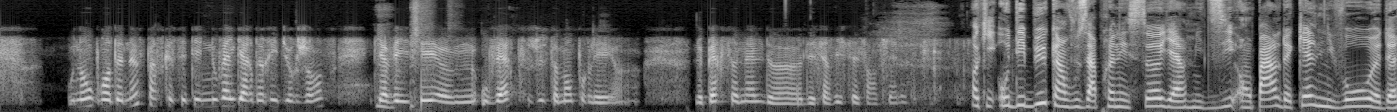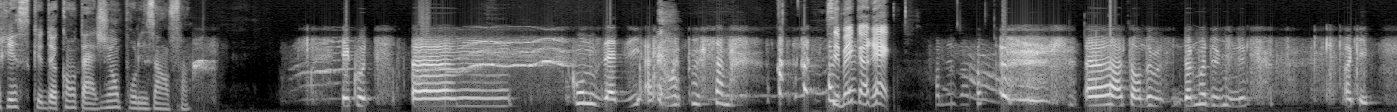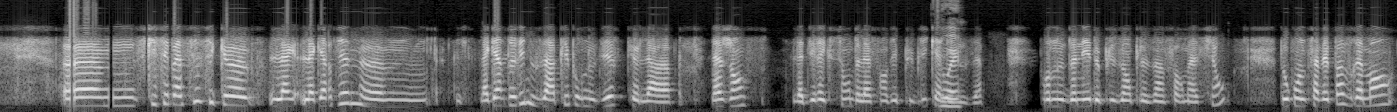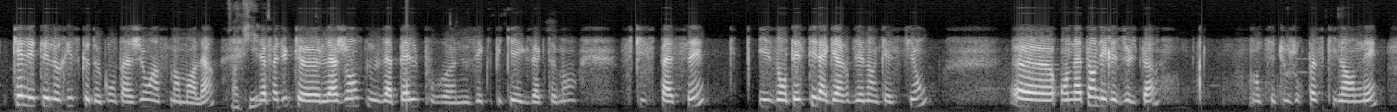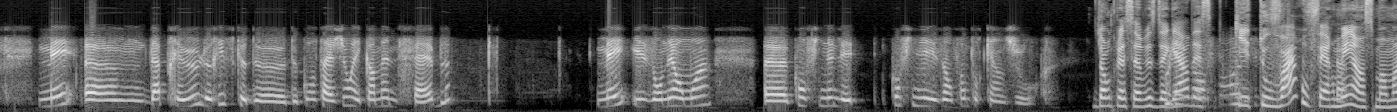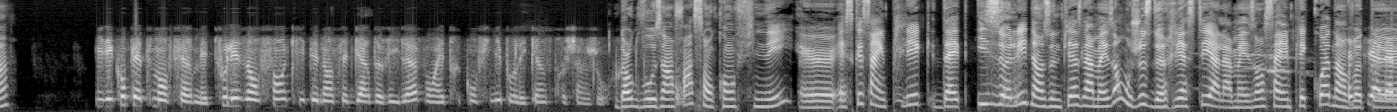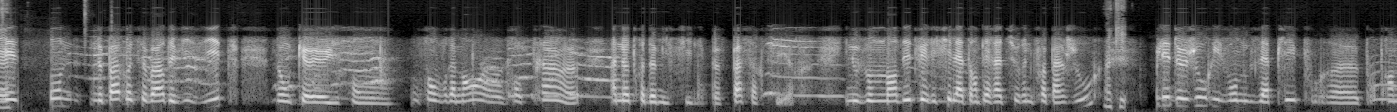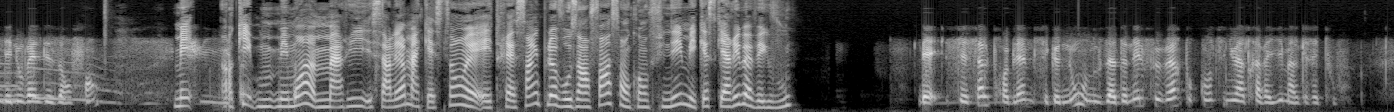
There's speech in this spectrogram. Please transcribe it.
Au nombre de neuf parce que c'était une nouvelle garderie d'urgence qui avait été euh, ouverte justement pour les, euh, le personnel de- des services essentiels. OK, au début, quand vous apprenez ça hier midi, on parle de quel niveau euh, de risque de contagion pour les enfants? Écoute, euh, ce qu'on nous a dit, attends un peu, ça me... C'est bien correct. Euh, attends, deux- donne-moi deux minutes. OK. Euh, ce qui s'est passé, c'est que la, la gardienne, euh, la garderie nous a appelé pour nous dire que la l'agence, la direction de la santé publique allait Ouais. nous appeler pour nous donner de plus amples informations. Donc, on ne savait pas vraiment quel était le risque de contagion à ce moment-là. Il a fallu que l'agence nous appelle pour euh, nous expliquer exactement ce qui se passait. Ils ont testé la gardienne en question. Euh, on attend les résultats. On ne sait toujours pas ce qu'il en est. Mais euh, d'après eux, le risque de, de contagion est quand même faible. Mais ils ont néanmoins euh, confiné, les, confiné les enfants pour 15 jours. Donc, le service de Tous garde, est-ce enfants qu'il est ouvert ou fermé en ce moment? Il est complètement fermé. Tous les enfants qui étaient dans cette garderie-là vont être confinés pour les 15 prochains jours. Donc, vos enfants sont confinés. Euh, Est-ce que ça implique d'être isolés dans une pièce de la maison ou juste de rester à la maison? Ça implique quoi dans votre... Rester à la euh, maison, ne pas recevoir de visites. Donc, euh, ils, sont, ils sont vraiment euh, restreints à notre domicile. Ils ne peuvent pas sortir. Ils nous ont demandé de vérifier la température une fois par jour. OK. Tous les deux jours, ils vont nous appeler pour, euh, pour prendre des nouvelles des enfants. Mais, OK, m- mais moi, Marie Sarlia, ma question est est très simple. là. Vos enfants sont confinés, mais qu'est-ce qui arrive avec vous? Mais c'est ça le problème, c'est que nous, on nous a donné le feu vert pour continuer à travailler malgré tout.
